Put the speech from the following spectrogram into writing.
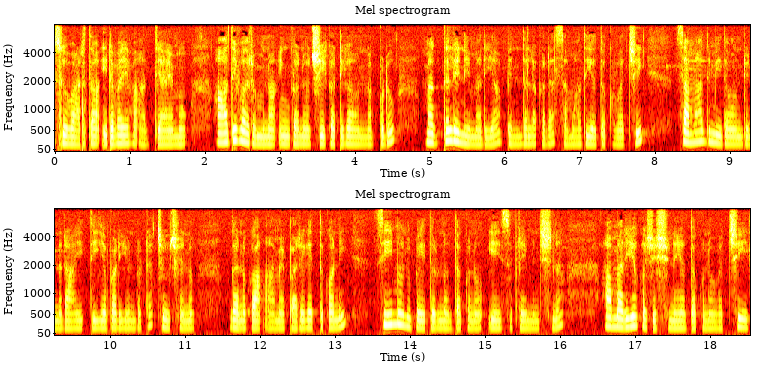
సువార్త ఇరవయవ అధ్యాయము. ఆదివారమున ఇంకను చీకటిగా ఉన్నప్పుడు మగ్ధలేని మరియ పెందలకడ సమాధి యొద్దకు వచ్చి సమాధి మీద ఉండిన రాయి తీయబడి ఉండుట చూచెను. గనుక ఆమె పరిగెత్తుకొని సీమోను పేతుడినొద్దకును యేసు ప్రేమించిన ఆ మరి యొక్క శిష్యుని యొద్దకును వచ్చి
